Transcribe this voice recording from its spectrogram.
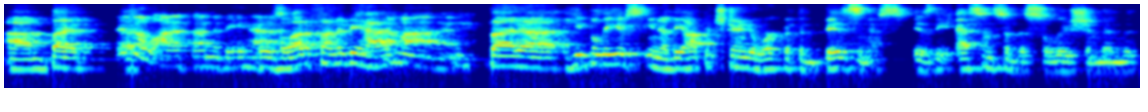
Um, but There's uh, a lot of fun to be had. there's a lot of fun to be had. Come on. But uh, he believes, you know, the opportunity to work with the business is the essence of the solution. Then the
